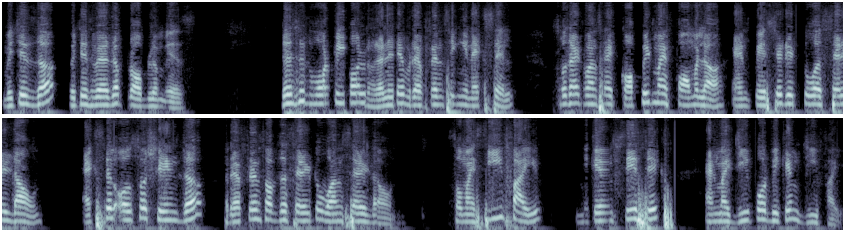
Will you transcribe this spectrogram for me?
which is the which is where the problem is. This is what we call relative referencing in Excel, so that once I copied my formula and pasted it to a cell down, Excel also changed the reference of the cell to one cell down. So my C5 became C6 and my G4 became G5.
